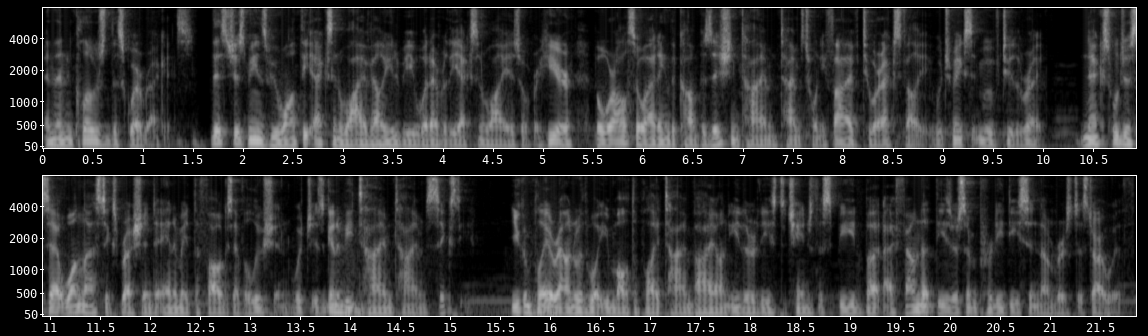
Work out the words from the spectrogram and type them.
and then close the square brackets. This just means we want the x and y value to be whatever the x and y is over here, but we're also adding the composition time times 25 to our x value, which makes it move to the right. Next, we'll just set one last expression to animate the fog's evolution, which is going to be time times 60. You can play around with what you multiply time by on either of these to change the speed, but I found that these are some pretty decent numbers to start with.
